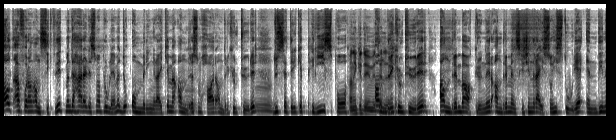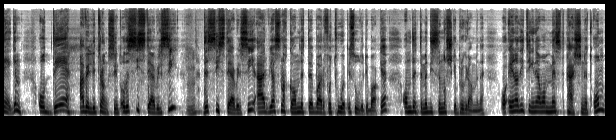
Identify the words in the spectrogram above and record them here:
alt er foran ansiktet ditt. Men det her er det som er problemet. Du omringer deg ikke med andre som har andre kulturer. Du setter ikke pris på ikke andre kulturer, andre bakgrunner, andre menneskers reise og historie enn din egen. Og det er veldig trangsynt. Og det siste jeg vil si, det siste jeg vil si er, Vi har snakka om dette bare for to episoder tilbake, om dette med disse norske programmene. Og en av de tingene jeg var mest passionate om,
